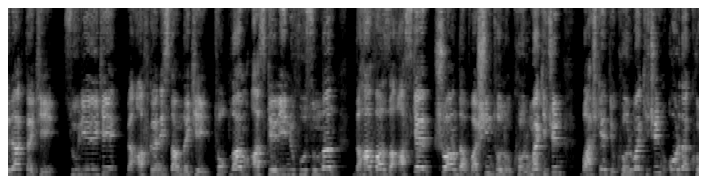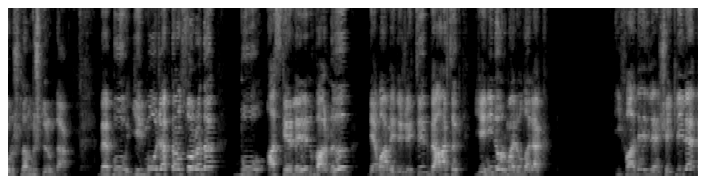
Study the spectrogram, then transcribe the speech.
Irak'taki, Suriye'deki ve Afganistan'daki toplam askeri nüfusundan daha fazla asker şu anda Washington'u korumak için, başkenti korumak için orada konuşlanmış durumda. Ve bu 20 Ocak'tan sonra da bu askerlerin varlığı devam edecektir ve artık yeni normal olarak ifade edilen şekliyle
